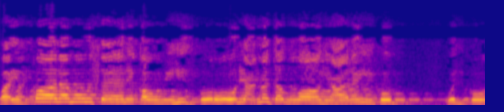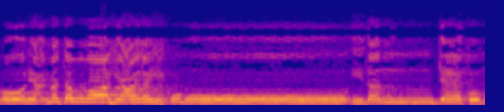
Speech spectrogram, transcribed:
وإذ قال موسى لقومه اذكروا نعمة الله عليكم اذكروا نعمة الله عليكم إذا جاكم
